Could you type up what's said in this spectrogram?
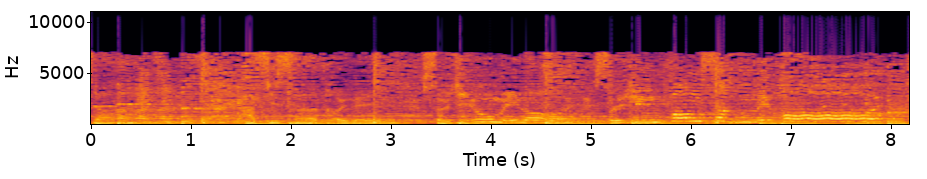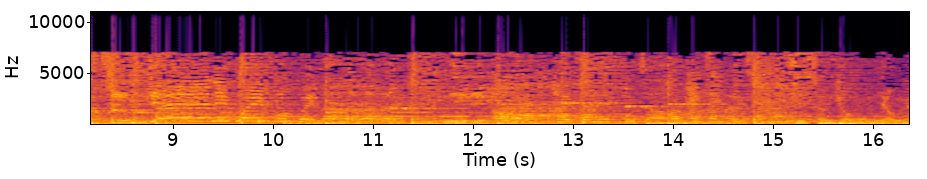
在？假使失去你，谁要未来？谁愿放心离开？今夜你会不会来？你的爱还在不在？只想拥有你，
